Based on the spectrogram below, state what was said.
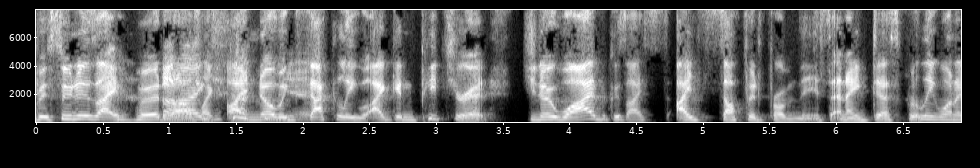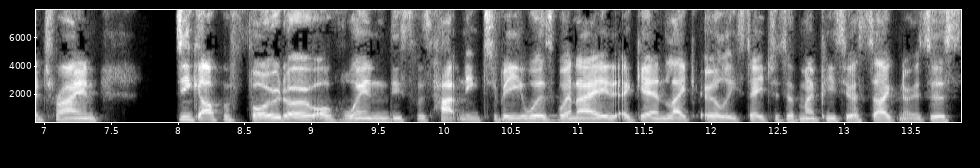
as soon as I heard it, I was like, I know exactly. I can picture it. Do you know why? Because I I suffered from this, and I desperately want to try and dig up a photo of when this was happening to me. It was when I again like early stages of my PCOS diagnosis,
